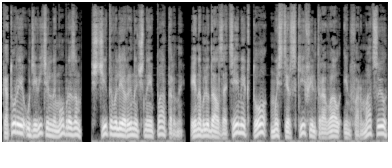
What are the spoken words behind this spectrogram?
которые удивительным образом считывали рыночные паттерны и наблюдал за теми, кто мастерски фильтровал информацию,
